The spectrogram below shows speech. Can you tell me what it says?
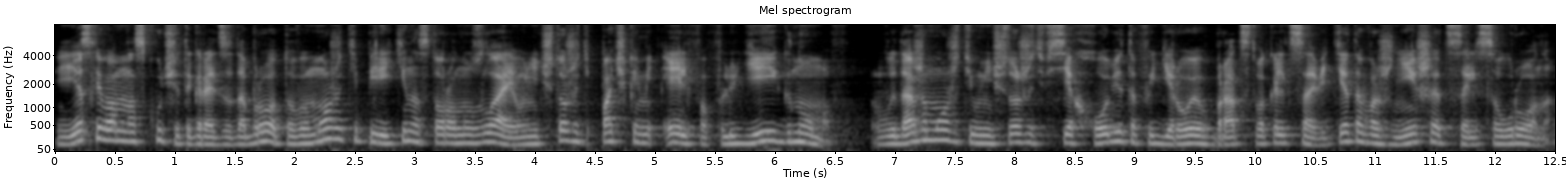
Если вам наскучит играть за добро, то вы можете перейти на сторону зла и уничтожить пачками эльфов, людей и гномов. Вы даже можете уничтожить всех хоббитов и героев Братства Кольца, ведь это важнейшая цель Саурона.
